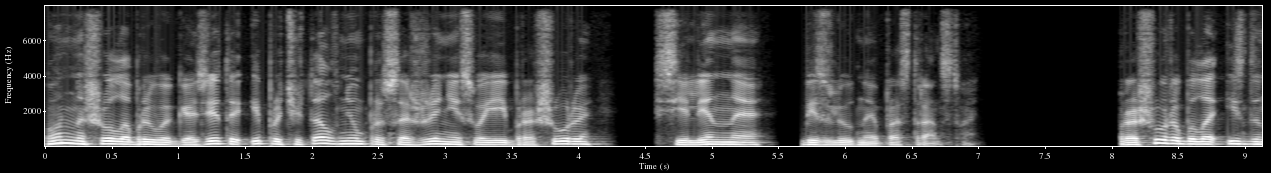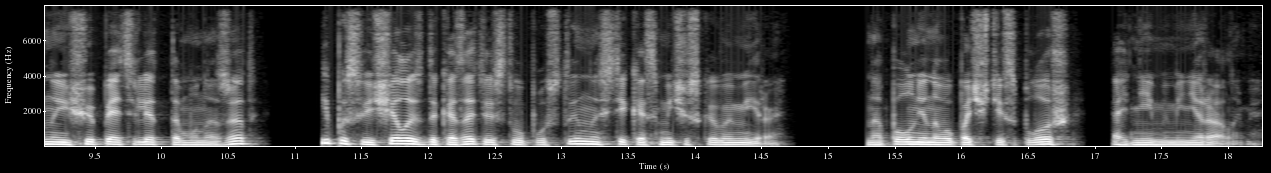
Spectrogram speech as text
он нашел обрывок газеты и прочитал в нем про сожжение своей брошюры «Вселенная. Безлюдное пространство». Брошюра была издана еще пять лет тому назад и посвящалась доказательству пустынности космического мира, наполненного почти сплошь одними минералами.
